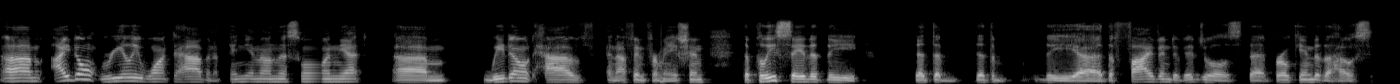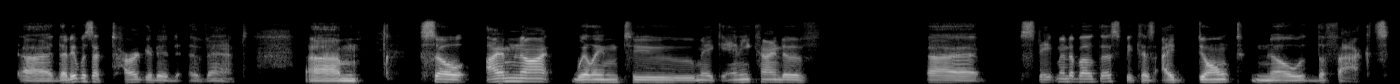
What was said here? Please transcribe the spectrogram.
um, I don't really want to have an opinion on this one yet. Um, we don't have enough information. The police say that the that the that the the uh, the five individuals that broke into the house uh, that it was a targeted event. Um, so I'm not willing to make any kind of uh, statement about this because I don't know the facts.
